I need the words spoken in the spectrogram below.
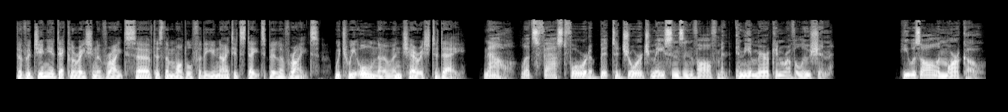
The Virginia Declaration of Rights served as the model for the United States Bill of Rights, which we all know and cherish today. Now, let's fast forward a bit to George Mason's involvement in the American Revolution. He was all in Marco,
